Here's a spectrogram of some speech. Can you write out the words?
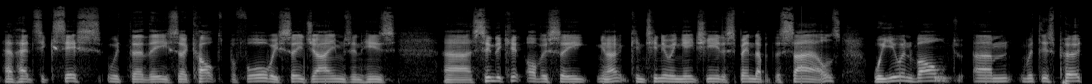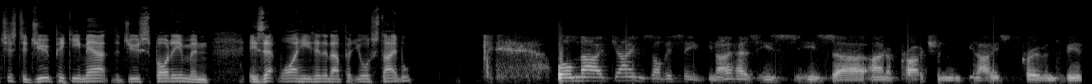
have had success with the, these uh, colts before. We see James and his uh, syndicate, obviously, you know, continuing each year to spend up at the sales. Were you involved um, with this purchase? Did you pick him out? Did you spot him? And is that why he's ended up at your stable? Well, no, James obviously, you know, has his his uh, own approach, and you know, he's proven to be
